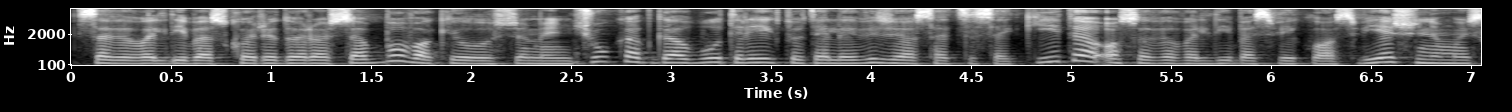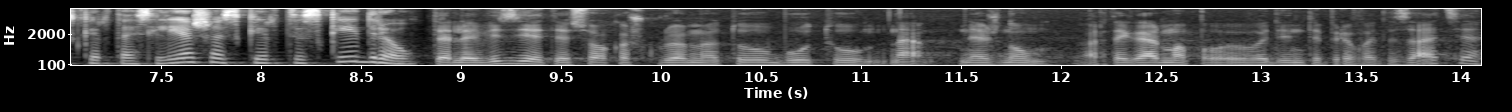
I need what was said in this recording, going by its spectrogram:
Savivaldybės koridoriuose buvo kilusių minčių, kad galbūt reiktų televizijos atsisakyti, o savivaldybės veiklos viešinimui skirtas lėšas skirti skaidriau. Televizija tiesiog kažkuriuo metu būtų, na, nežinau, ar tai galima pavadinti privatizacija,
